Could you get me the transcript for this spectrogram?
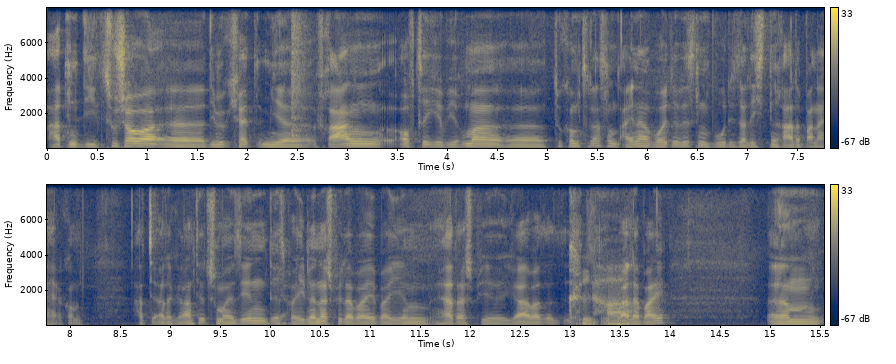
hatten die Zuschauer äh, die Möglichkeit, mir Fragen, Aufträge, wie auch immer, äh, zukommen zu lassen. Und einer wollte wissen, wo dieser Lichtenrade-Banner herkommt. Habt ihr alle garantiert schon mal gesehen. Der ist bei jedem Länderspiel dabei, bei jedem Hertha-Spiel, egal was. Überall dabei. Ähm,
